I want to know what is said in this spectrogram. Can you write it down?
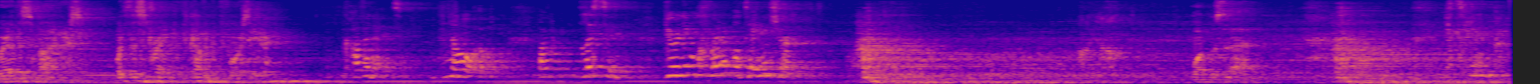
where are the survivors? What's the strength of the Covenant force here? Covenant? No. But listen, you're in incredible danger. What was that? It's him.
